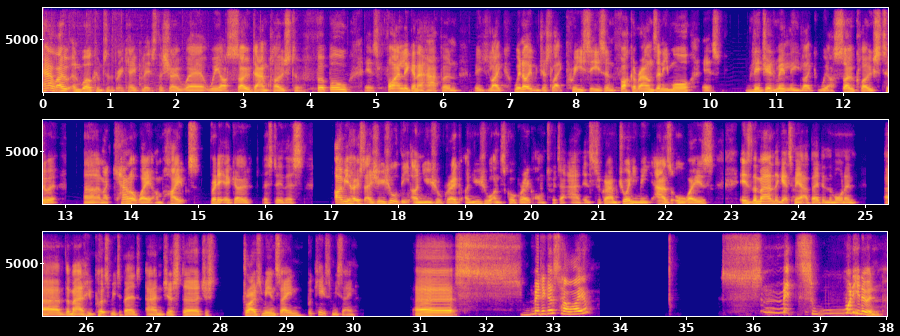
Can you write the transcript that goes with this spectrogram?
Hello and welcome to the Brit Cave Blitz, the show where we are so damn close to football. It's finally going to happen. It's like we're not even just like preseason fuck arounds anymore. It's legitimately like we are so close to it, uh, and I cannot wait. I'm hyped, ready to go. Let's do this. I'm your host, as usual, the unusual Greg, unusual underscore Greg on Twitter and Instagram. Joining me, as always, is the man that gets me out of bed in the morning, um, the man who puts me to bed and just uh, just drives me insane but keeps me sane. Uh, Smittigus, how are you? Smits, what are you doing?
